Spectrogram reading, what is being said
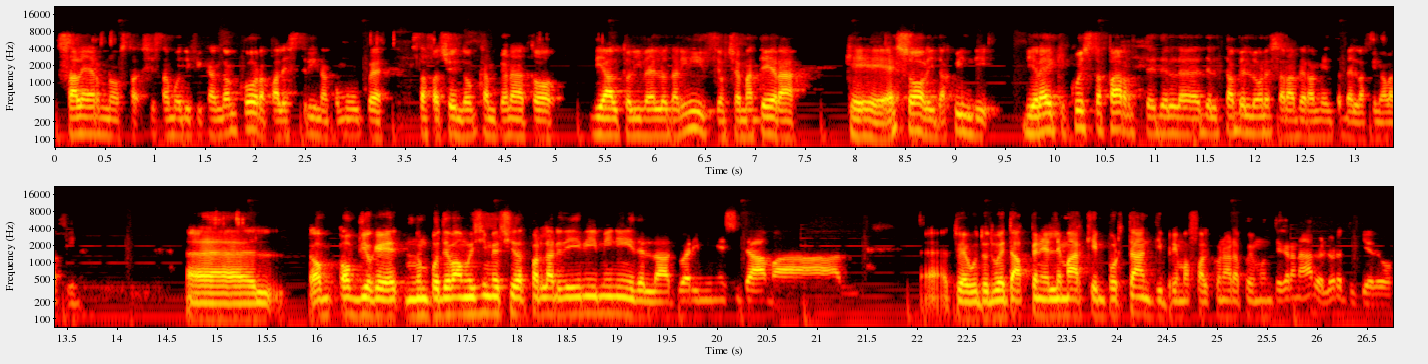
Salerno sta, si sta modificando ancora, Palestrina comunque sta facendo un campionato di alto livello dall'inizio, c'è Matera che è solida, quindi direi che questa parte del, del tabellone sarà veramente bella fino alla fine. Eh, ov- ovvio che non potevamo esimerci dal parlare dei Rimini, della tua riminesità, ma eh, tu hai avuto due tappe nelle marche importanti, prima a Falconara poi Montegranaro, e allora ti chiedo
